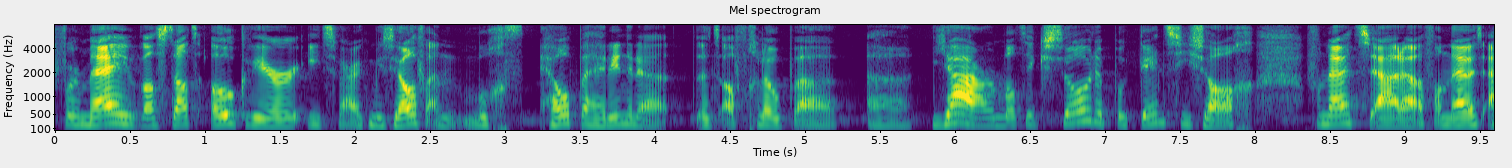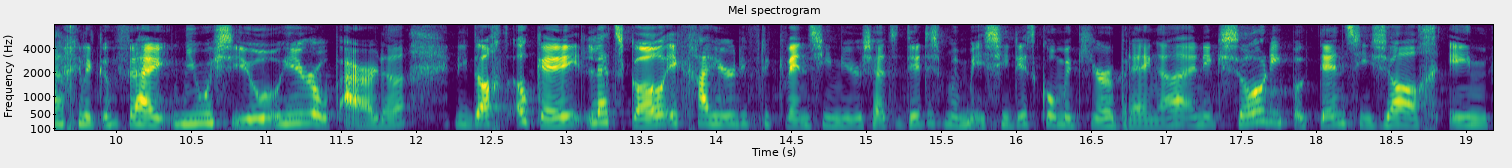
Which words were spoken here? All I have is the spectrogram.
voor mij was dat ook weer iets waar ik mezelf aan mocht helpen herinneren het afgelopen uh, jaar. Omdat ik zo de potentie zag vanuit Sarah, vanuit eigenlijk een vrij nieuwe ziel hier op aarde. Die dacht, oké, let's go. Ik ga hier die frequentie neerzetten. Dit is mijn missie. Dit kom ik hier brengen. En ik zo die potentie zag in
